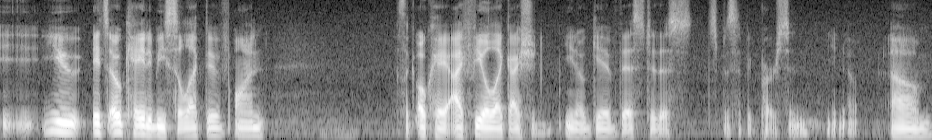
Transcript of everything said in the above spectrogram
you it's okay to be selective on it's like okay i feel like i should you know give this to this specific person you know um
